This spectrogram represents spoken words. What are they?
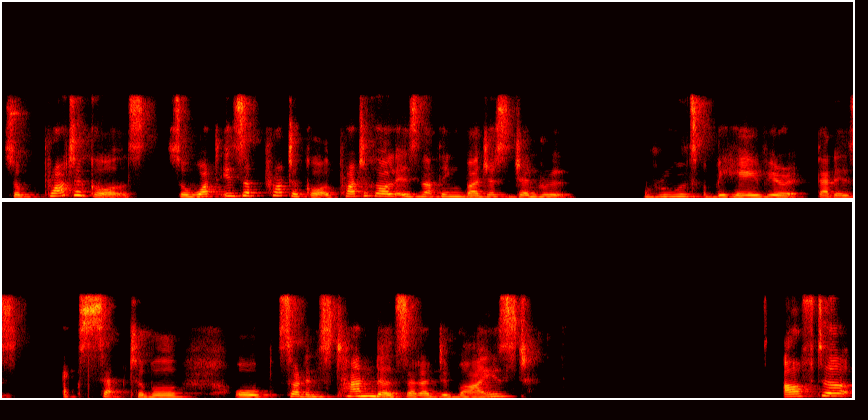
so protocols so what is a protocol protocol is nothing but just general rules of behavior that is acceptable or certain standards that are devised. After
